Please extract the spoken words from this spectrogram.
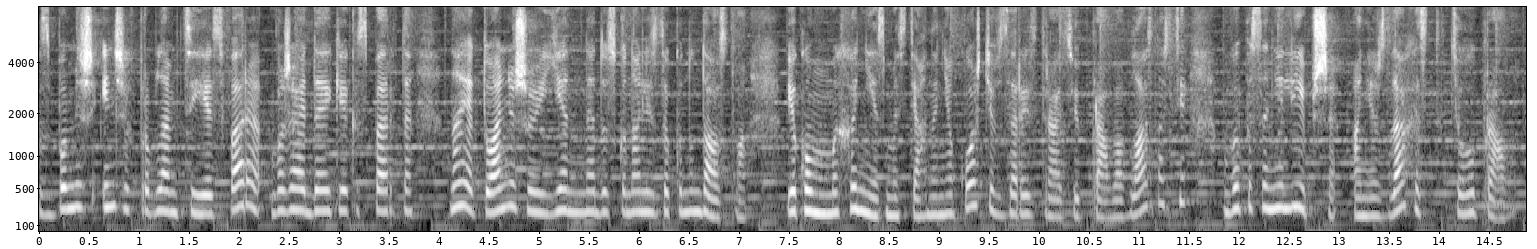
З-поміж інших проблем цієї сфери, вважають деякі експерти, найактуальнішою є недосконалість законодавства, в якому механізми стягнення коштів за реєстрацію права власності виписані ліпше, аніж захист цього права.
